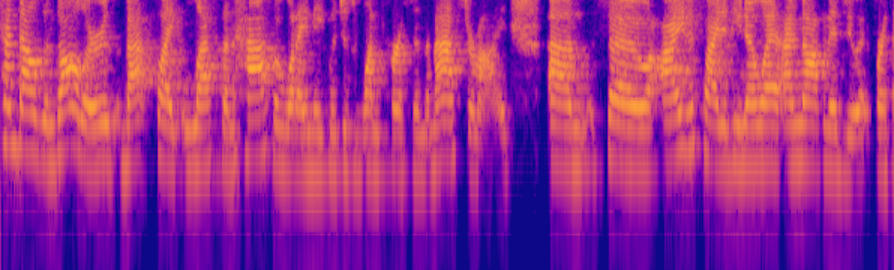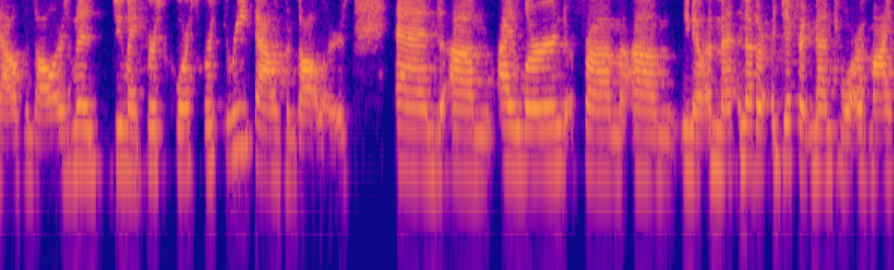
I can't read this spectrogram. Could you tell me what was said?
$10000 that's like less than half of what i make with just one person in the mastermind. Um, so i decided you know what i'm not going to do it for a thousand dollars. I'm going to do my first course for three thousand dollars. And um, i learned from um, you know me- another a different mentor of mine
